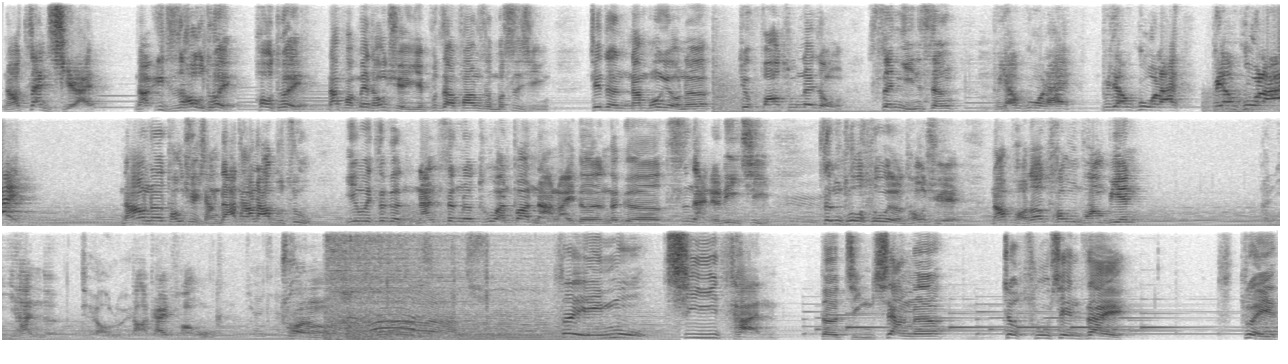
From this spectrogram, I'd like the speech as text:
然后站起来，然后一直后退，后退。那旁边同学也不知道发生什么事情。接着男朋友呢就发出那种呻吟声：“不要过来，不要过来，不要过来。”然后呢，同学想拉他拉不住，因为这个男生呢突然不知道哪来的那个吃奶的力气。挣脱所有的同学，然后跑到窗户旁边，很遗憾的跳了，打开窗户，撞。这一幕凄惨的景象呢，就出现在最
